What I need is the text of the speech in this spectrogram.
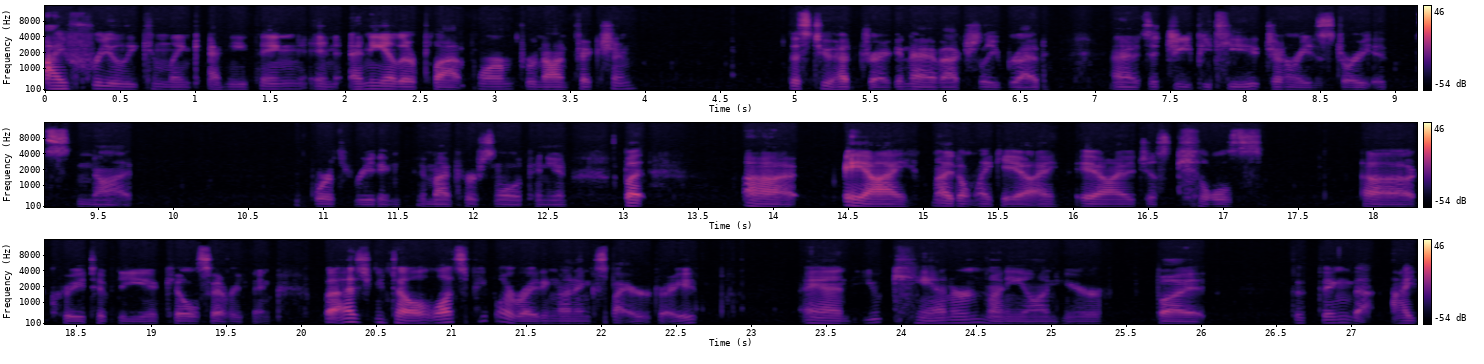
I freely can link anything in any other platform for nonfiction. This two-head dragon I have actually read, and it's a GPT generated story. It's not worth reading, in my personal opinion. But uh, AI, I don't like AI. AI just kills uh, creativity, it kills everything. But as you can tell, lots of people are writing on Inkspired, right? And you can earn money on here, but the thing that I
